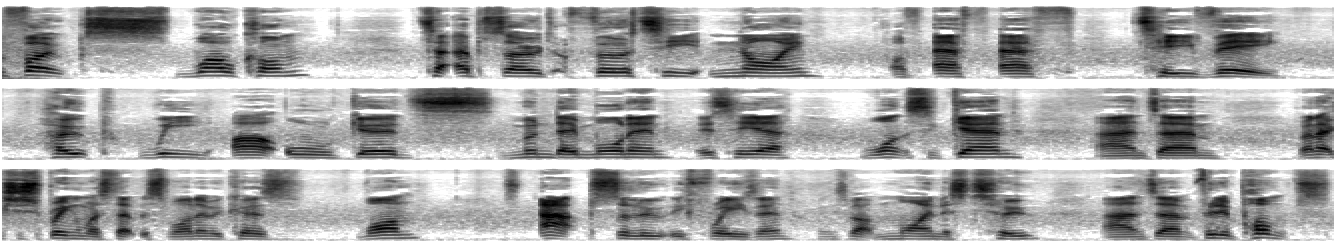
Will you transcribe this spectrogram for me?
morning, folks. Welcome to episode 39 of FFTV. Hope we are all good. Monday morning is here once again, and um, got an extra spring in my step this morning because one, it's absolutely freezing. I think it's about minus two, and um, feeling pumped.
